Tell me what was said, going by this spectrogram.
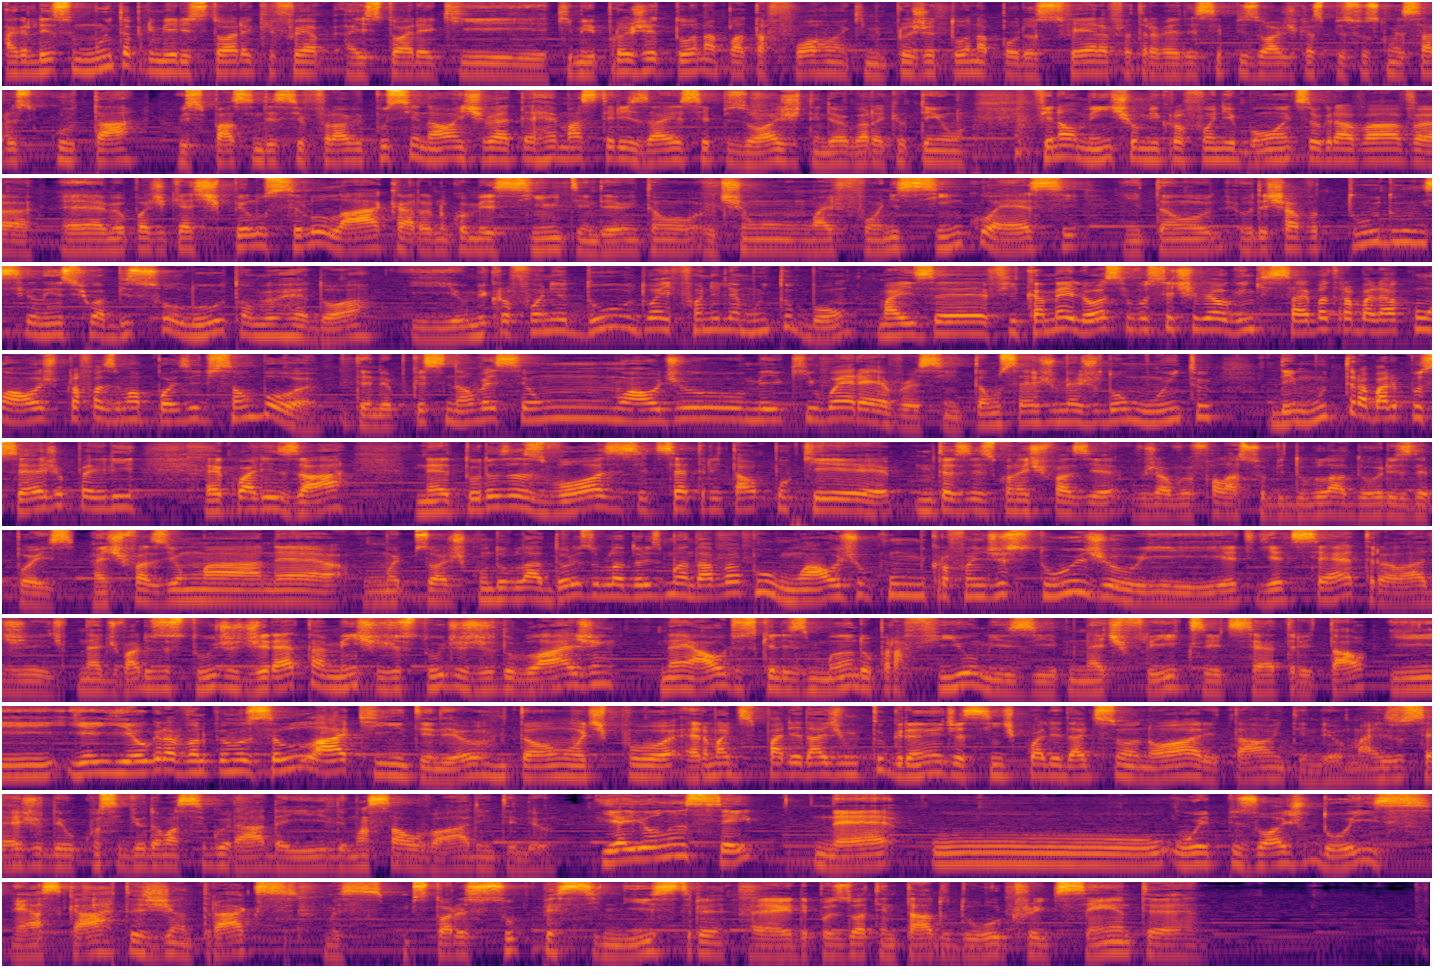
Agradeço muito a primeira história, que foi a, a, história que, que me projetou na plataforma, que me projetou na podosfera. Foi através desse episódio que as pessoas começaram a escutar o Espaço Indecifrável. E por sinal, a gente vai até remasterizar esse episódio, entendeu? Agora que eu tenho finalmente um microfone bom. Antes eu gravava é, meu podcast pelo celular, cara, no comecinho, entendeu? Então eu tinha um iPhone 5S, então eu, eu deixava tudo em silêncio absoluto ao meu redor. E o microfone do, do iPhone ele é muito bom, mas é, fica melhor se você tiver alguém que saiba trabalhar com áudio para fazer uma pós-edição boa, entendeu? Porque senão vai ser um, áudio meio que wherever, assim. Então o Sérgio me ajudou muito, dei muito trabalho pro Sérgio para ele equalizar, né, todas as vozes, etc e tal, porque muitas vezes quando a gente fazia, já vou falar sobre dubladores depois, a gente fazia uma, né, um episódio com dubladores, dubladores mandavam pô, um áudio com um microfone de estúdio e, e etc, lá de, né, de vários estúdios, diretamente de estúdios de dublagem, né, áudios que eles mandam para filmes e Netflix, etc e tal. E, e aí eu gravando pelo meu celular aqui, entendeu? Então, tipo, era uma disparidade muito grande, assim, de qualidade sonora e tal, entendeu? Mas o Sérgio deu, conseguiu dar uma segurada aí, deu uma salvada, entendeu? E aí eu lancei, né, o, o episódio 2, né, as cartas de Anthrax, uma história super sinistra, é, depois do atentado do World Trade Center.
